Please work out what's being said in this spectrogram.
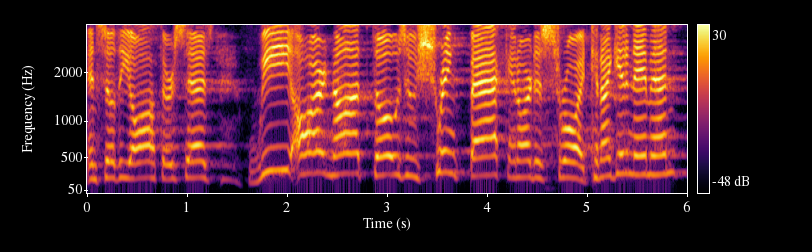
And so the author says, we are not those who shrink back and are destroyed. Can I get an amen?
